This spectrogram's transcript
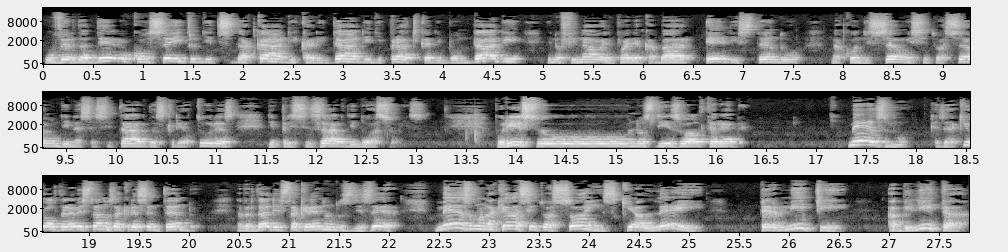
o verdadeiro conceito de tzedakah, de caridade, de prática de bondade, e no final ele pode acabar ele estando na condição e situação de necessitar das criaturas, de precisar de doações. Por isso, nos diz o Alter Ebe, mesmo, quer dizer, aqui o Alter Ebe está nos acrescentando, na verdade ele está querendo nos dizer, mesmo naquelas situações que a lei permite, habilita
